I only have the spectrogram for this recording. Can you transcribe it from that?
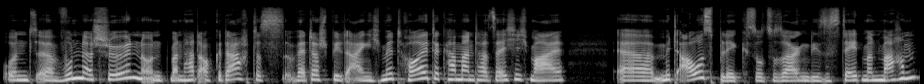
und äh, wunderschön und man hat auch gedacht, das Wetter spielt eigentlich mit. Heute kann man tatsächlich mal äh, mit Ausblick sozusagen dieses Statement machen.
